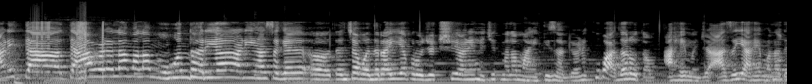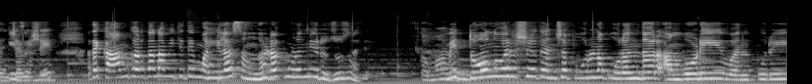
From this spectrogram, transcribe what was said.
आणि त्या त्यावेळेला मला मोहन धारिया आणि ह्या सगळ्या त्यांच्या वनराई या प्रोजेक्टची आणि ह्याची मला माहिती झाली आणि खूप आदर होता आहे म्हणजे आजही आहे मला त्यांच्याविषयी. आता काम करताना मी तिथे महिला संघटक म्हणून मी रुजू झाले. मी दोन वर्ष त्यांच्या पूर्ण पुरंदर आंबोडी वनपुरी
